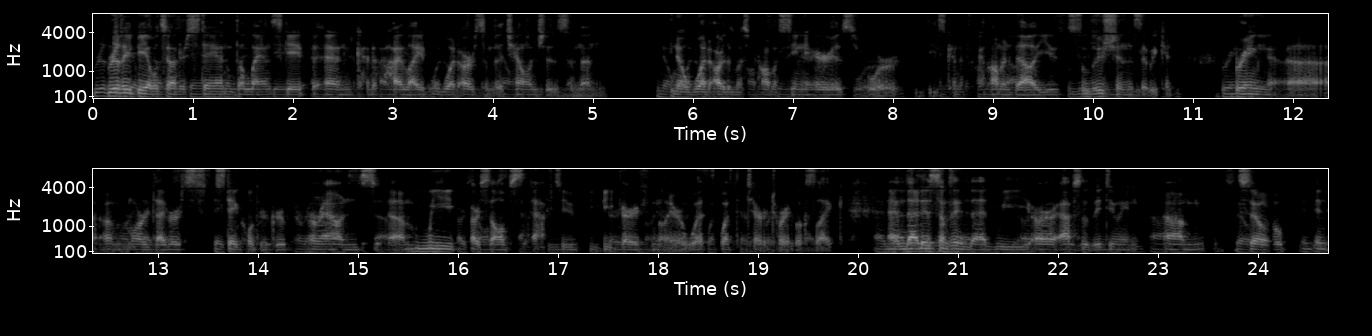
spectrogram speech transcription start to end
really be able to understand the landscape and kind of highlight what are some of the challenges and then you know what are the most promising areas for these kind of common value solutions that we can bring uh, a more diverse stakeholder group around, um, we ourselves have to be very familiar with what the territory looks like. And that is something that we are absolutely doing. Um, so in,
